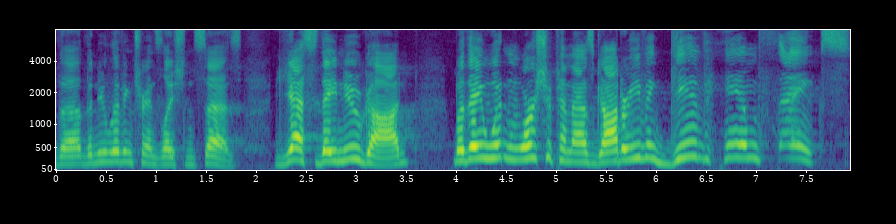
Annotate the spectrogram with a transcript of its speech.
The, the New Living Translation says, Yes, they knew God, but they wouldn't worship him as God or even give him thanks.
